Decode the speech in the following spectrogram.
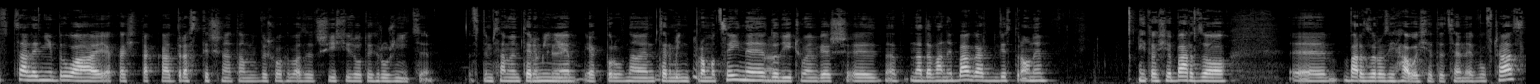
wcale nie była jakaś taka drastyczna, tam wyszło chyba ze 30 zł różnicy. W tym samym terminie, okay. jak porównałem termin promocyjny, tak. doliczyłem, wiesz, y, nadawany bagaż dwie strony i to się bardzo, y, bardzo rozjechały się te ceny wówczas.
